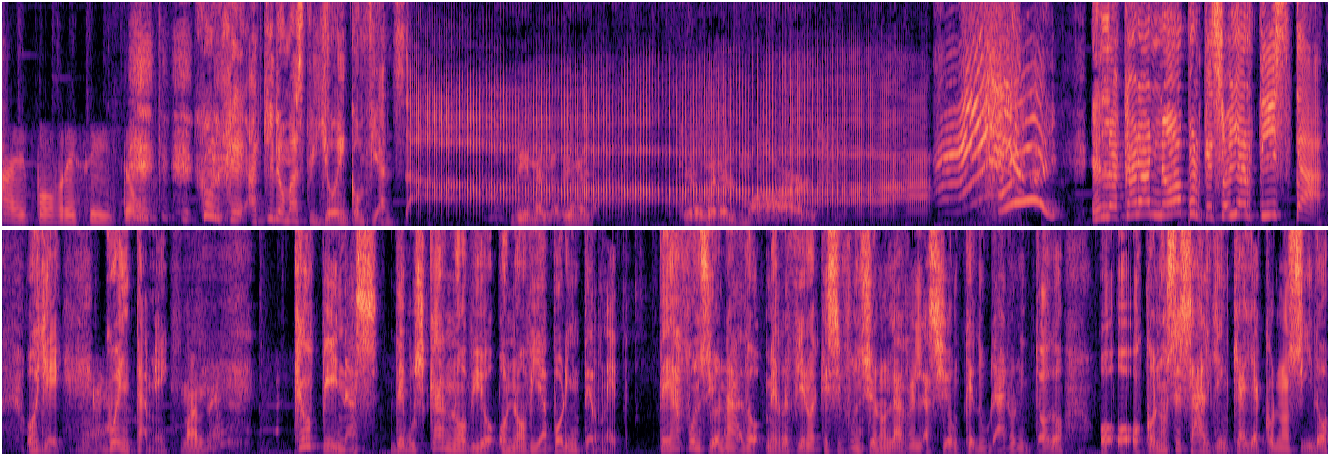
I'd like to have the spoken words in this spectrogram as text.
Ay, pobrecito. Jorge, aquí nomás tú y yo en confianza. Dímelo, dímelo. Quiero ver el mar. En la cara no, porque soy artista. Oye, cuéntame. Mande. ¿Qué opinas de buscar novio o novia por internet? ¿Te ha funcionado? Me refiero a que si funcionó la relación que duraron y todo, o, conoces a alguien que haya conocido,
